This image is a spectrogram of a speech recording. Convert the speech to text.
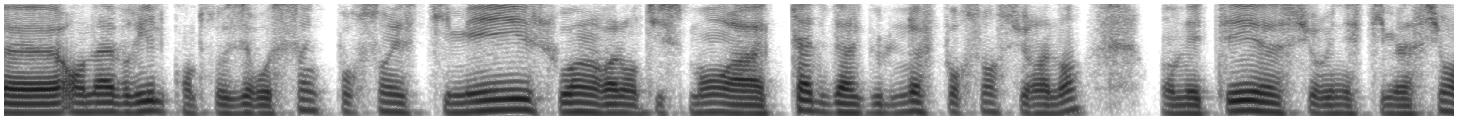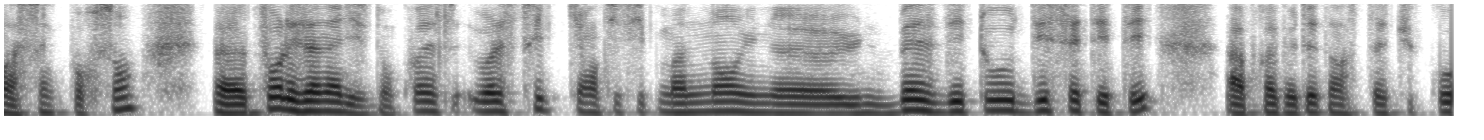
euh, en avril contre 0,5% estimé, soit un ralentissement à 4,9% sur un an. On était euh, sur une estimation à 5% euh, pour les analyses. Donc Wall Street qui anticipe maintenant une, une baisse des taux dès cet été, après peut-être un statu quo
